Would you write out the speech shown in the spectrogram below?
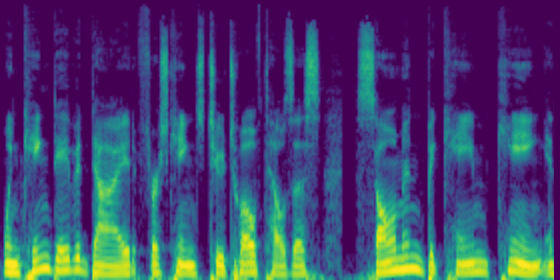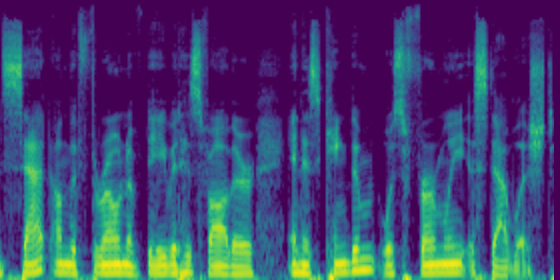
When King David died, 1 Kings 2:12 tells us, Solomon became king and sat on the throne of David his father, and his kingdom was firmly established.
